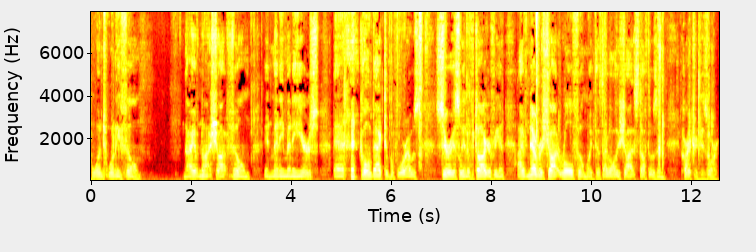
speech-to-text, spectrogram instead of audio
120 film. Now, I have not shot film in many, many years. And going back to before I was seriously into photography, and I've never shot roll film like this. I've always shot stuff that was in cartridges or,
